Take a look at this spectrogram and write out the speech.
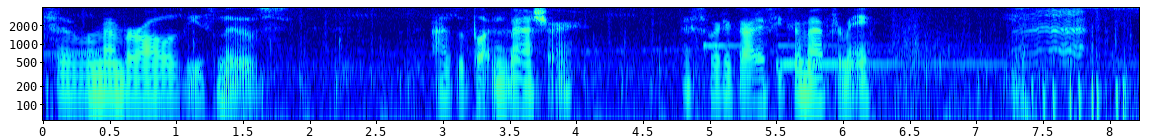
to remember all of these moves as a button masher. I swear to god, if you come after me, son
